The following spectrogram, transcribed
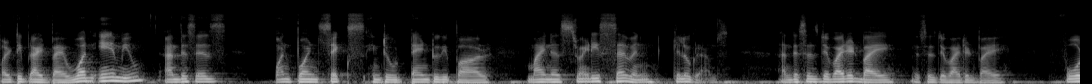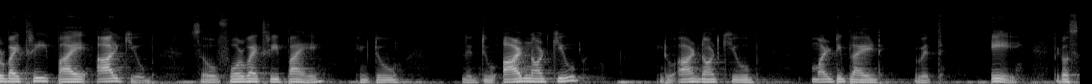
multiplied by 1 AMU and this is 1.6 into 10 to the power minus 27 kilograms and this is divided by this is divided by 4 by 3 pi r cube so 4 by 3 pi into into r naught cube into r naught cube multiplied with a. Because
